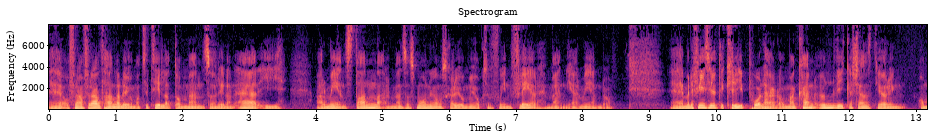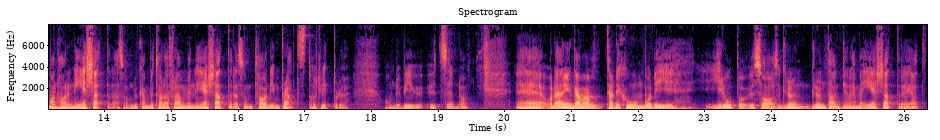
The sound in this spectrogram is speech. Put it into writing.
Eh, och framförallt handlar det om att se till att de män som redan är i armén stannar. Men så småningom ska de ju också få in fler män i armén då. Eh, men det finns ju lite kryphål här då. Man kan undvika tjänstgöring om man har en ersättare. Alltså om du kan betala fram en ersättare som tar din plats. Då slipper du. Om du blir utsedd då. Eh, och det här är en gammal tradition både i, i Europa och USA. Alltså grund, grundtanken här med ersättare är att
